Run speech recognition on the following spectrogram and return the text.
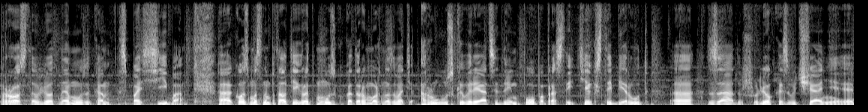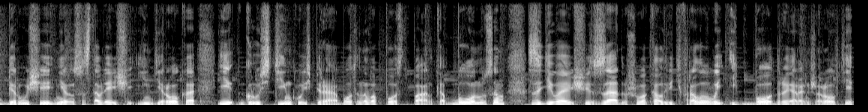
просто улетная музыка. Спасибо. А, «Космос на потолке» играет музыку, которую можно назвать русской вариацией дрим-попа. Простые тексты берут э, за душу. Легкое звучание, берущие нежную составляющую инди-рока и грустинку из переработанного постпанка. Бонусом задевающий за душу вокал Вити Фроловой и бодрые аранжировки,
